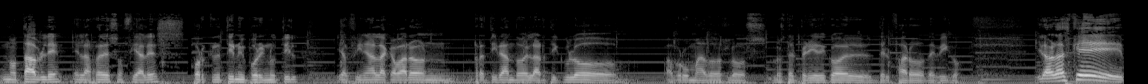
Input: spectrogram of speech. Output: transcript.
notable en las redes sociales, por cretino y por inútil, y al final acabaron retirando el artículo abrumados los, los del periódico del Faro de Vigo. Y la verdad es que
